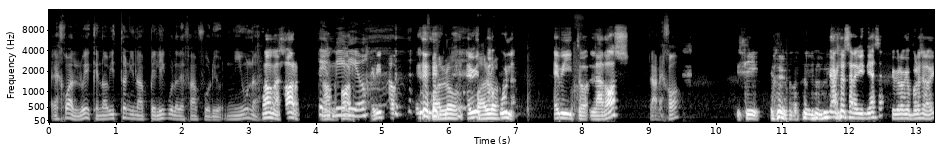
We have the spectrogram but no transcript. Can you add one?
es Juan Luis, que no ha visto ni una película de Fan Furio, ni una. No, mejor. Te no, mejor. envidio. He visto, Juanlo, he visto Juanlo. una. He visto la 2. La mejor. Sí. no Vin Diesel, yo creo que por eso la vi.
